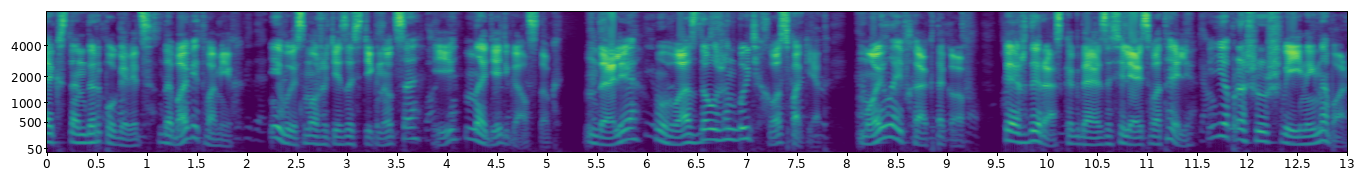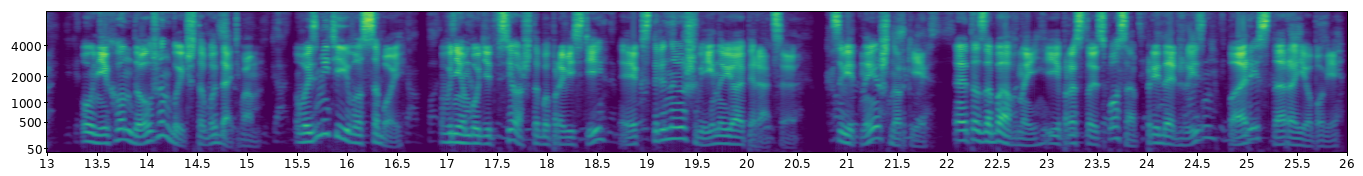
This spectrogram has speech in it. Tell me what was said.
Экстендер пуговиц добавит вам их, и вы сможете застегнуться и надеть галстук. Далее, у вас должен быть хозпакет. Мой лайфхак таков. Каждый раз, когда я заселяюсь в отель, я прошу швейный набор. У них он должен быть, чтобы дать вам. Возьмите его с собой. В нем будет все, чтобы провести экстренную швейную операцию. Цветные шнурки. Это забавный и простой способ придать жизнь паре старой обуви.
